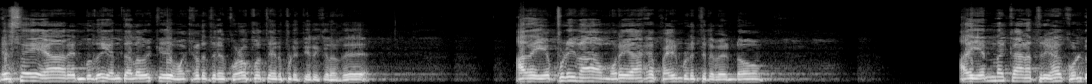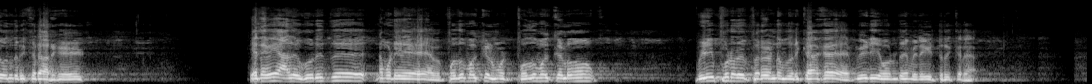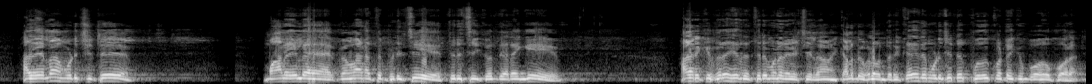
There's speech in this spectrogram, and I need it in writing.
எஸ்ஐஆர் என்பது எந்த அளவுக்கு மக்களிடத்தில் குழப்பத்தை ஏற்படுத்தி இருக்கிறது அதை எப்படி நாம் முறையாக பயன்படுத்திட வேண்டும்? அதை என்ன காரணத்திற்காக கொண்டு வந்திருக்கிறார்கள்? எனவே அது குறித்து நம்முடைய பொதுமக்கள் பொதுமக்களும் விழிப்புணர்வு பெற வேண்டும் என்பதற்காக வீடியோ ஒன்றை வெளியிட்டிருக்கிறேன். அதையெல்லாம் முடிச்சுட்டு மாலையில் விமானத்தை பிடிச்சு திருச்சிக்கு வந்து இறங்கி அதற்கு பிறகு இந்த திருமண நிகழ்ச்சியில் நான் கலந்து கொள்ள வந்திருக்கிறேன். இதை முடிச்சிட்டு புதுக்கோட்டைக்கும் போக போறேன்.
